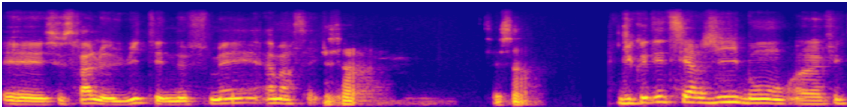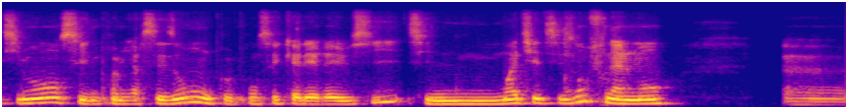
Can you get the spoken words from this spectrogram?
Et ce sera le 8 et 9 mai à Marseille. C'est ça. C'est ça. Du côté de Sergi, bon, euh, effectivement, c'est une première saison. On peut penser qu'elle est réussie. C'est une moitié de saison finalement. Euh,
